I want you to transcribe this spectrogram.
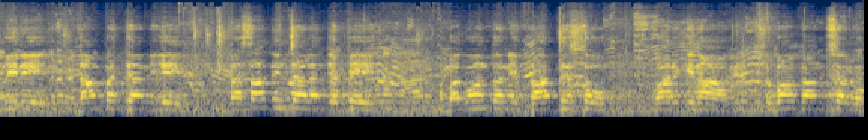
వీరి దాంపత్యానికి ప్రసాదించాలని చెప్పి భగవంతుని ప్రార్థిస్తూ వారికి నా శుభాకాంక్షలు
